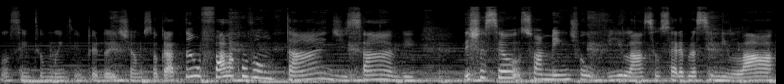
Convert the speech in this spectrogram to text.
eu sinto muito, me perdoe, te amo, sou grato. Não, fala com vontade, sabe? Deixa seu, sua mente ouvir lá, seu cérebro assimilar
